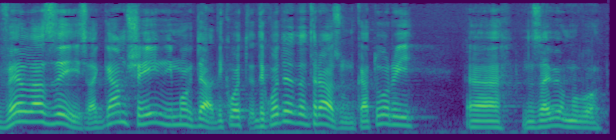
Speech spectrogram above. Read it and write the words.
Велазейс, агам шейн и мог да. Так вот, так вот этот разум, который, э, назовем его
